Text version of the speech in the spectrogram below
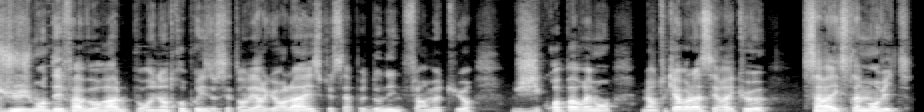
jugement défavorable pour une entreprise de cette envergure-là. Est-ce que ça peut donner une fermeture J'y crois pas vraiment. Mais en tout cas, voilà, c'est vrai que ça va extrêmement vite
